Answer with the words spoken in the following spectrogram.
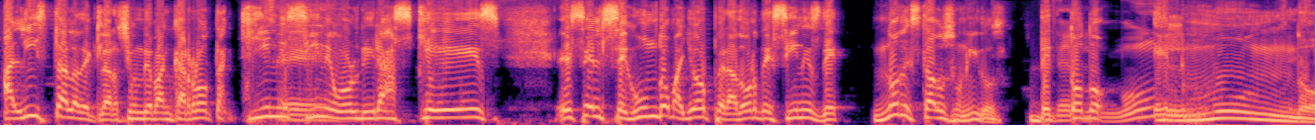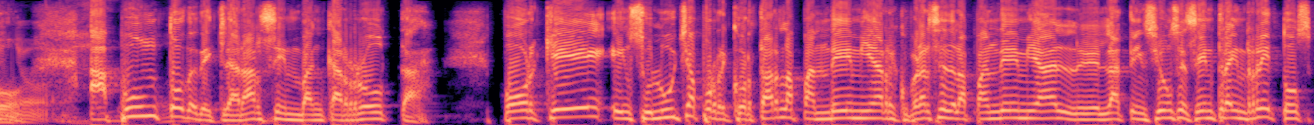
Alista la declaración de bancarrota. ¿Quién es Sí. Cineworld? Dirás que es. Es el segundo mayor operador de cines de, no de Estados Unidos, de todo el mundo. a punto de declararse en bancarrota. Porque en su lucha por recortar la pandemia, recuperarse de la pandemia, la atención se centra en retos,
